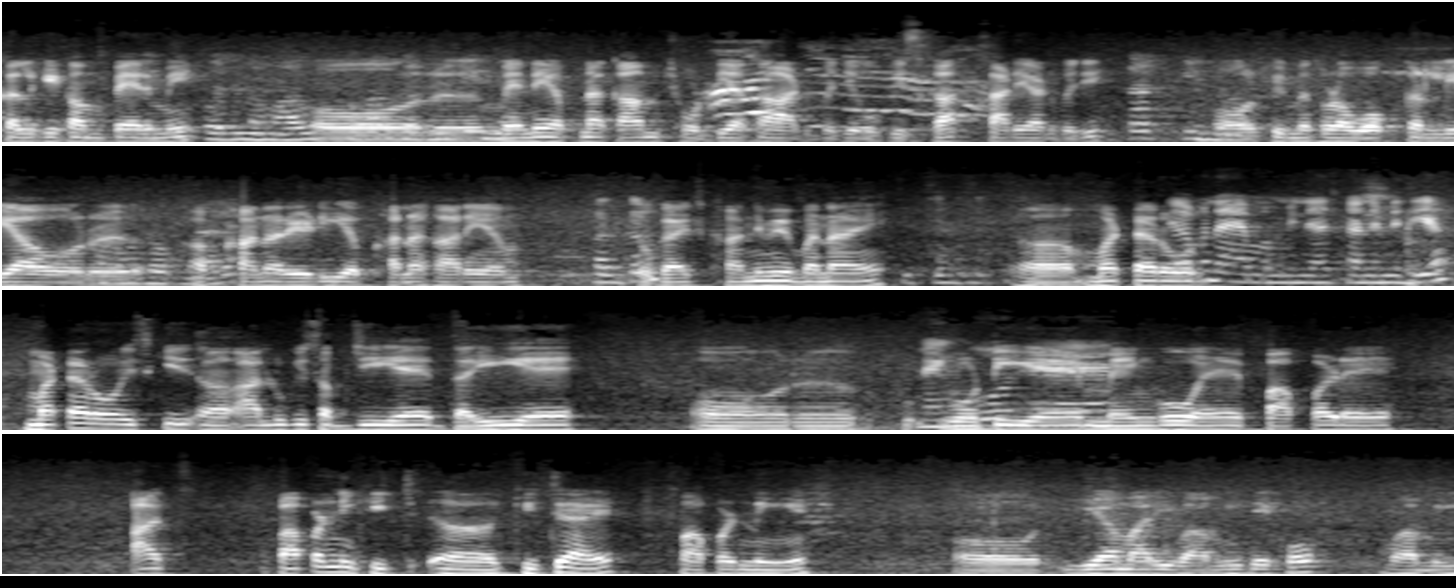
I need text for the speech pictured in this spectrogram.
कल के कंपेयर में। और मैंने अपना काम छोड़ दिया था आठ बजे ऑफ़िस का साढ़े आठ बजे। और फिर मैं थोड़ा वॉक कर लिया और अब खाना रेडी है अब खाना खा रहे हैं हम। तो गाइज़ खाने में बनाए मटर और बनाया मम्मी ने आज खाने में दिया? मटर और इसकी आलू की सब्ज़ी है दही है और रोटी है है। मैंगो है पापड़ है। आज पापड़ नहीं खींच खींचा है पापड़ नहीं है। और ये हमारी वामी देखो वामी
